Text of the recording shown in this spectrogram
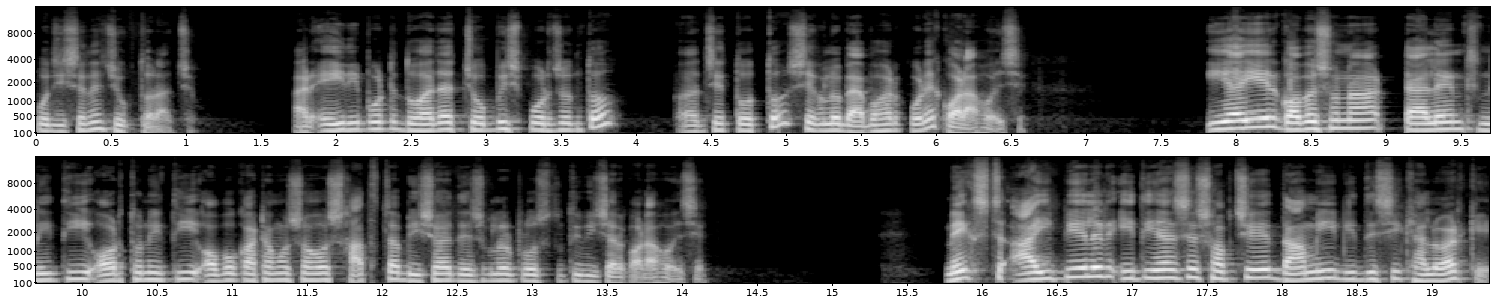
পজিশনে যুক্তরাজ্য। আর এই রিপোর্টে দু পর্যন্ত যে তথ্য সেগুলো ব্যবহার করে করা হয়েছে। এআই এর গবেষণা, ট্যালেন্ট, নীতি, অর্থনীতি, অবকাঠামো সহ সাতটা বিষয়ে দেশগুলোর প্রস্তুতি বিচার করা হয়েছে। নেক্সট আইপিএল এর ইতিহাসে সবচেয়ে দামি বিদেশি খেলোয়াড় কে?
